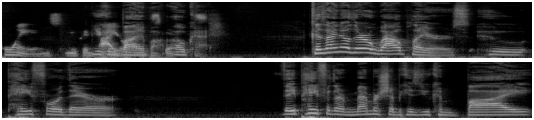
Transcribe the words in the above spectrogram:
coins, you could You buy can buy a box. Okay. Because I know there are WoW players who pay for their they pay for their membership because you can buy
